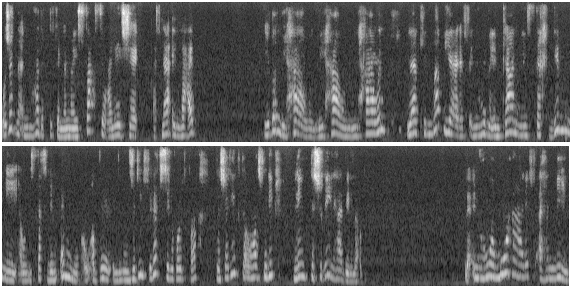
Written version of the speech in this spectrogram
وجدنا أنه هذا الطفل لما يستعصي عليه شيء أثناء اللعب يضل يحاول ويحاول ويحاول لكن ما بيعرف إنه هو بإمكانه يستخدمني أو يستخدم أمه أو أبوه اللي موجودين في نفس الغرفة كشريك تواصلي لتشغيل هذه اللعبة. لأنه هو مو عارف أهمية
